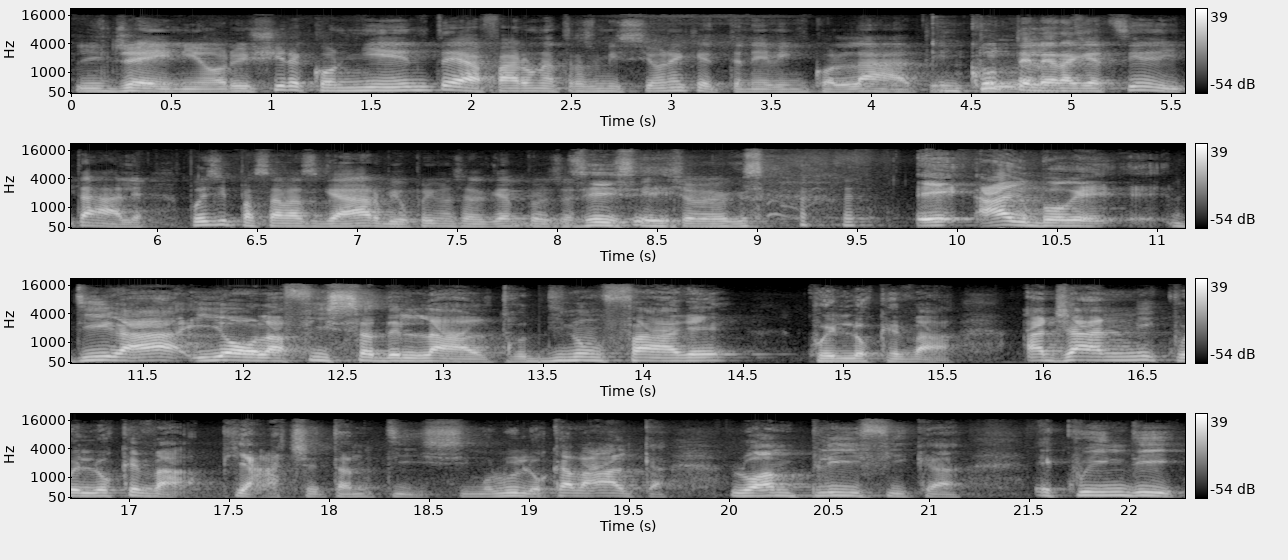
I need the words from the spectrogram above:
il genio, riuscire con niente a fare una trasmissione che teneva incollati. Incollati. Tutte le ragazzine d'Italia. Poi si passava a Sgarbi, o prima si Sgarbi, cioè, Sì, sì. diceva E Arbore dirà io ho la fissa dell'altro, di non fare quello che va. A Gianni quello che va piace tantissimo, lui lo cavalca, lo amplifica e quindi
